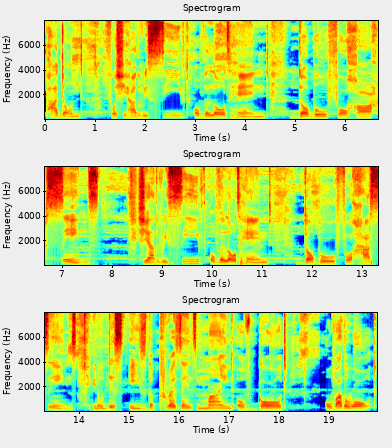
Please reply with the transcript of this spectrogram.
pardoned, for she hath received of the Lord's hand double for her sins. She hath received of the Lord's hand double for her sins. You know, this is the present mind of God over the world.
